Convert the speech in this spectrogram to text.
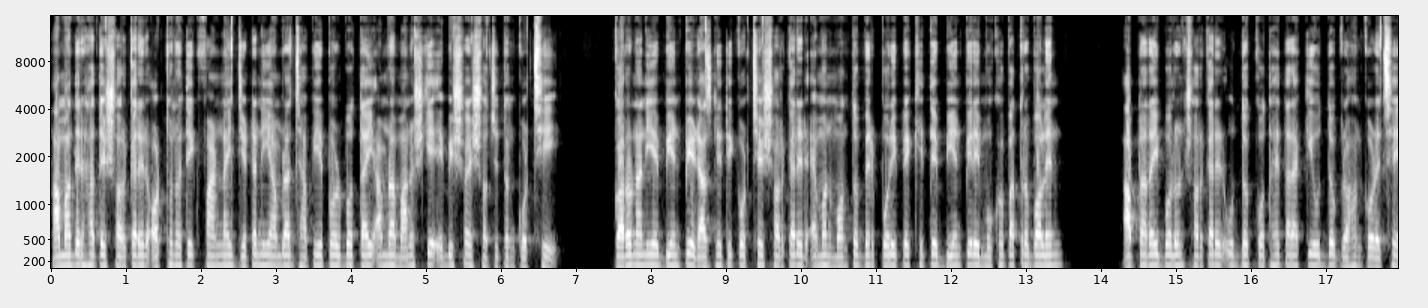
আমাদের হাতে সরকারের অর্থনৈতিক ফান্ড নাই যেটা নিয়ে আমরা ঝাঁপিয়ে পড়ব, তাই আমরা মানুষকে এ বিষয়ে সচেতন করছি। করোনা নিয়ে বিএনপি রাজনীতি করছে সরকারের এমন মন্তব্যের পরিপ্রেক্ষিতে বিএনপির এই মুখপাত্র বলেন, আপনারাই বলুন সরকারের উদ্যোগ কোথায়, তারা কি উদ্যোগ গ্রহণ করেছে?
